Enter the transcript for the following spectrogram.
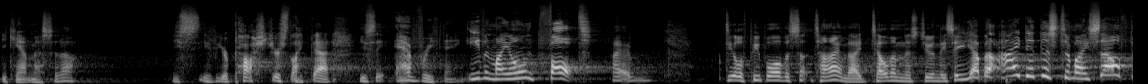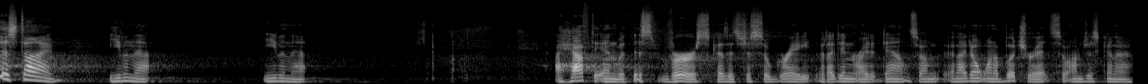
you can't mess it up. You see, if your posture's like that, you say everything, even my own fault. I deal with people all the time. I tell them this too, and they say, Yeah, but I did this to myself this time. Even that. Even that. I have to end with this verse because it's just so great, but I didn't write it down. So I'm, and I don't want to butcher it, so I'm just gonna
